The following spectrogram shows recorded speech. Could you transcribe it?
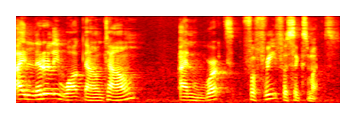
I literally walked downtown and worked for free for six months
